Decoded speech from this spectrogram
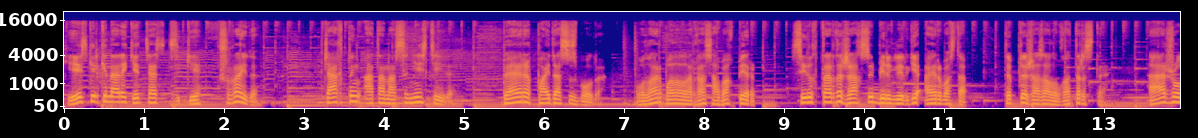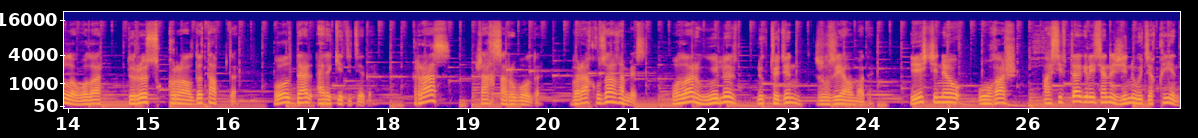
кез келген әрекет сәтсіздікке ұшырайды чактың ата анасы не істейді? Бәрі пайдасыз болды. Олар балаларға сабақ беріп сыйлықтарды жақсы белгілерге айырбастап тіпті жазалауға тырысты. Әр жолы олар дұрыс құралды тапты. Ол дәл әрекет етеді. Рас жақсару болды. Бірақ ұзақ емес. Олар өлі нүктеден жылжи алмады. Ештеңе оғаш пассивті агрессияны жеңу өте қиын.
